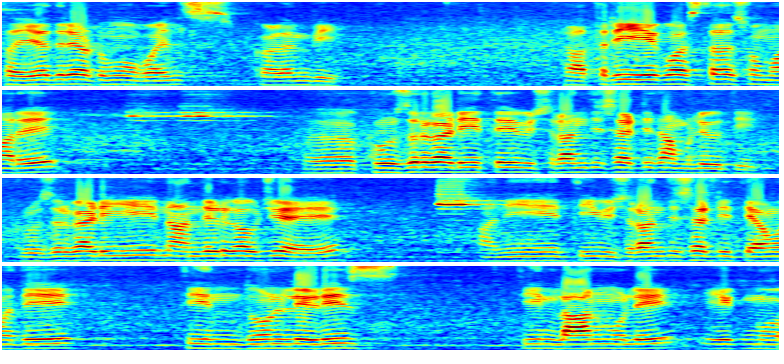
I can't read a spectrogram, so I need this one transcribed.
सह्याद्री ऑटोमोबाईल्स कळंबी. रात्री एक वाजता सुमारे क्रुझर गाडी इथे विश्रांतीसाठी थांबली होती. क्रुझर गाडी ही नांदेडगावची आहे आणि ती विश्रांतीसाठी त्यामध्ये तीन दोन लेडीज तीन लहान मुले एक मो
